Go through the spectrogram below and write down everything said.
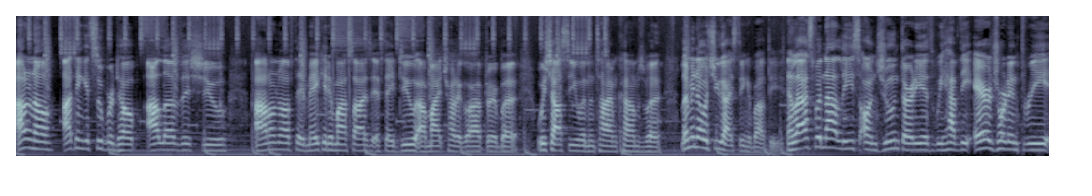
I don't know. I think it's super dope. I love this shoe. I don't know if they make it in my size. If they do, I might try to go after it, but we shall see when the time comes. But let me know what you guys think about these. And last but not least, on June 30th, we have the Air Jordan 3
